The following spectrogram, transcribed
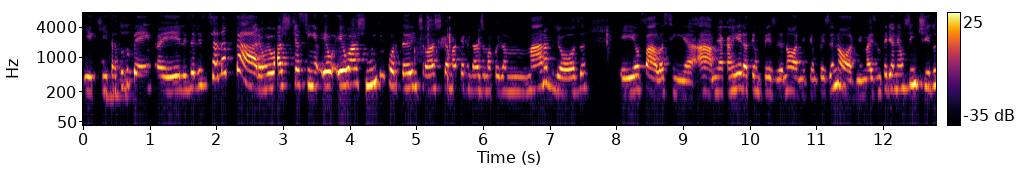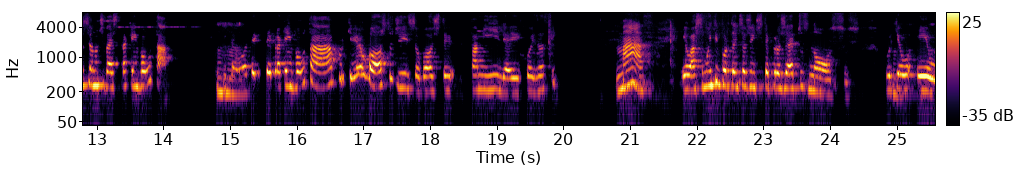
e que tá tudo bem para eles. Eles se adaptaram. Eu acho que assim, eu, eu acho muito importante. Eu acho que a maternidade é uma coisa maravilhosa. E eu falo assim, a ah, minha carreira tem um peso enorme, tem um peso enorme, mas não teria nenhum sentido se eu não tivesse para quem voltar. Uhum. Então eu tenho que ter para quem voltar, porque eu gosto disso. Eu gosto de ter família e coisa assim. Mas eu acho muito importante a gente ter projetos nossos porque eu, eu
